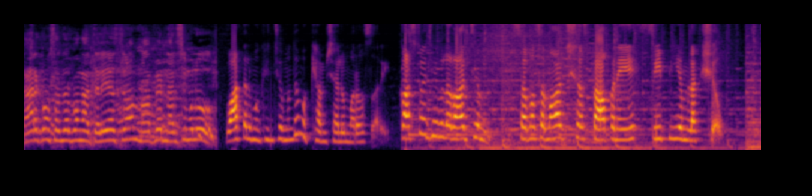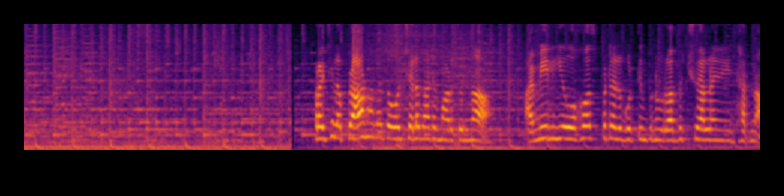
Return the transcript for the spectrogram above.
కార్యక్రమం సందర్భంగా తెలియజేస్తున్నాం. నా పేరు నరసింహులు. వార్తలు ముగించే ముందు ముఖ్యాంశాలు మరోసారి. కష్టజీవుల రాజ్యం సమ సమాజ స్థాపనే సిపిఎం లక్ష్యం. ప్రజల ప్రాణాలతో చెలగాటమాడుతున్న అమేలియో హాస్పిటల్ గుర్తింపును రద్దు చేయాలని ధర్నా.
